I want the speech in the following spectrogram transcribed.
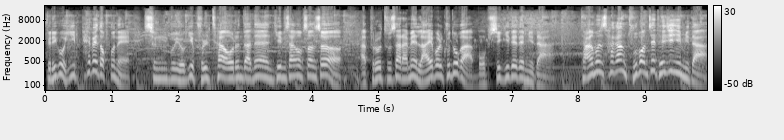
그리고 이 패배 덕분에 승부욕이 불타오른다는 김상욱 선수. 앞으로 두 사람의 라이벌 구도가 몹시 기대됩니다. 다음은 4강 두 번째 대진입니다.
